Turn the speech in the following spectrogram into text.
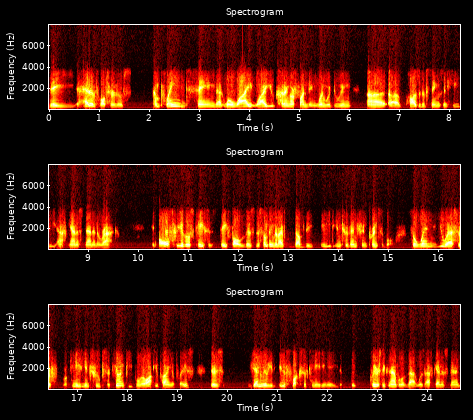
the head of alternatives complained, saying that, well, why why are you cutting our funding when we're doing uh, uh, positive things in Haiti, Afghanistan, and Iraq? In all three of those cases, they fall. There's, there's something that I've dubbed the aid intervention principle. So when U.S. Or, or Canadian troops are killing people or occupying a place, there's generally an influx of Canadian aid. The clearest example of that was Afghanistan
